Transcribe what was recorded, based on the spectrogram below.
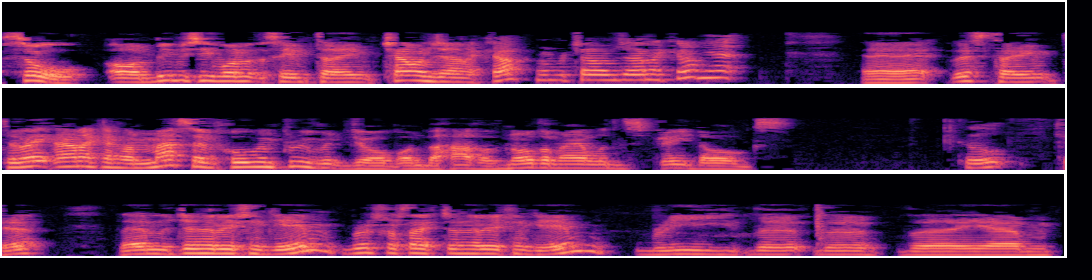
so on BBC One at the same time, Challenge Anneka. Remember Challenge Anneka? Yeah. Uh, this time, tonight Anneka has a massive home improvement job on behalf of Northern Ireland stray dogs. Cool. Okay. Then the Generation Game, Bruce Forsyth Generation Game, re the the the um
